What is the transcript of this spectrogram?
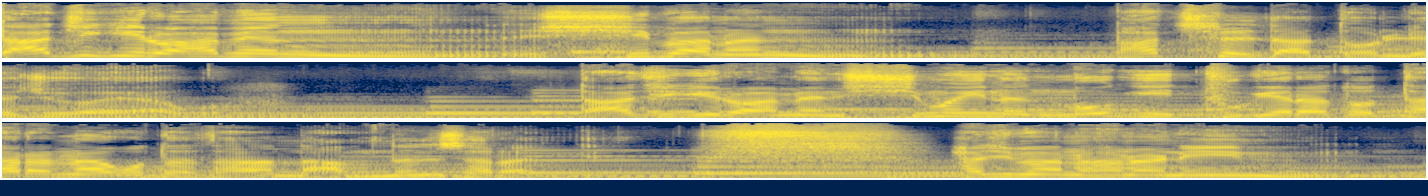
따지기로 하면 시바는 밭을 다 돌려주어야 하고, 따지기로 하면 심의는 목이 두 개라도 달아나고도 다 남는 사람입니다. 하지만 하나님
